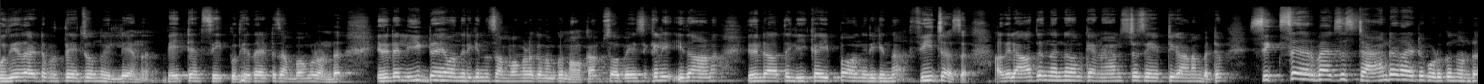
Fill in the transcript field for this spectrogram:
പുതിയതായിട്ട് പ്രത്യേകിച്ചൊന്നും ഇല്ലേ എന്ന്. വെയിറ്റ് ആൻഡ് സി പുതിയതായിട്ട് സംഭവങ്ങളുണ്ട്. ഇതിന്റെ ഡേ വന്നിരിക്കുന്ന സംഭവങ്ങളൊക്കെ നമുക്ക് നോക്കാം. സോ ബേസിക്കലി ഇതാണ് ഇതിന്റെ അകത്ത് ലീക്കായി ഇപ്പോൾ വന്നിരിക്കുന്ന ഫീച്ചേഴ്സ് അതിൽ ആദ്യം തന്നെ നമുക്ക് എൻഹാൻസ്ഡ് സേഫ്റ്റി കാണാൻ പറ്റും. സിക്സ് എയർ ബാഗ്സ് സ്റ്റാൻഡേർഡ് ആയിട്ട് കൊടുക്കുന്നുണ്ട്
